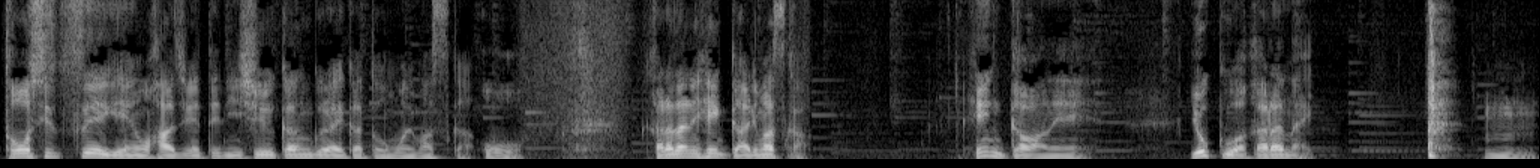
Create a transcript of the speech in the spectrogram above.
糖質制限を始めて2週間ぐらいかと思いますが、おお。体に変化ありますか？変化はね、よくわからない。うん。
